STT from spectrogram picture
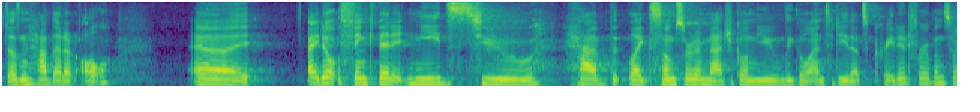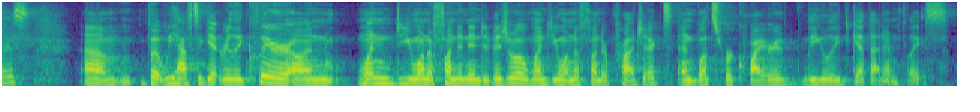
doesn't have that at all. Uh, I don't think that it needs to have like some sort of magical new legal entity that's created for open source. Um, but we have to get really clear on when do you want to fund an individual, when do you want to fund a project, and what's required legally to get that in place.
